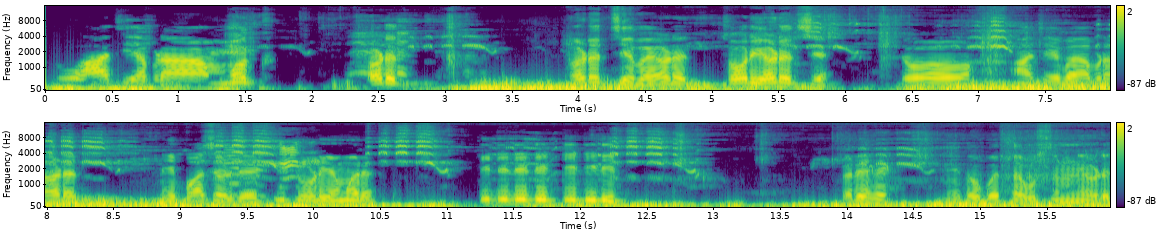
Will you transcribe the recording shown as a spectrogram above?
તો આ છે આપણા મગ અડદ. અડદ છે ભાઈ અડદ. સોરી અડદ છે. તો આ છે ભાઈ આપણા અડદ. ને પાછળ છે ટીટોડી અમારે. ટીટી ટીટી ટીટી ટીટ. કરે છે. ને તો બતાવું તમને અડે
